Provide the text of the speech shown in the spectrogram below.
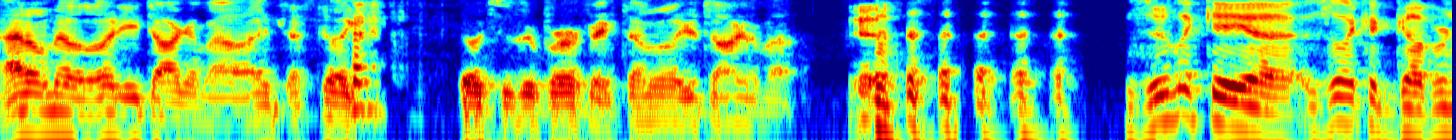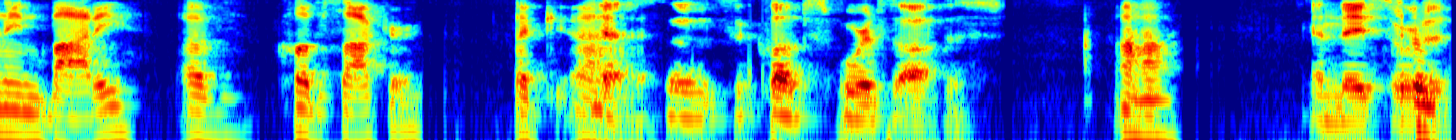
I don't know what are you talking about. I, I feel like coaches are perfect. I don't know what you're talking about. Yeah. Is there like a uh, is there like a governing body of club soccer? Like uh yes, so it's the club sports office. Uh huh. and they sort So- of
